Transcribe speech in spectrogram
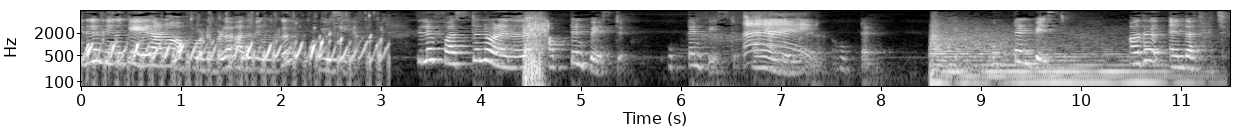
ഇതിൽ നിങ്ങൾക്ക് ഏതാണോ അഫോർഡബിൾ അത് നിങ്ങൾക്ക് യൂസ് ചെയ്യാം. ഇതിൽ ഫസ്റ്റ് എന്ന് പറയുന്നത് ubtan paste ubtan paste ubtan ubtan paste അത് എന്താന്ന് വെച്ചാൽ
